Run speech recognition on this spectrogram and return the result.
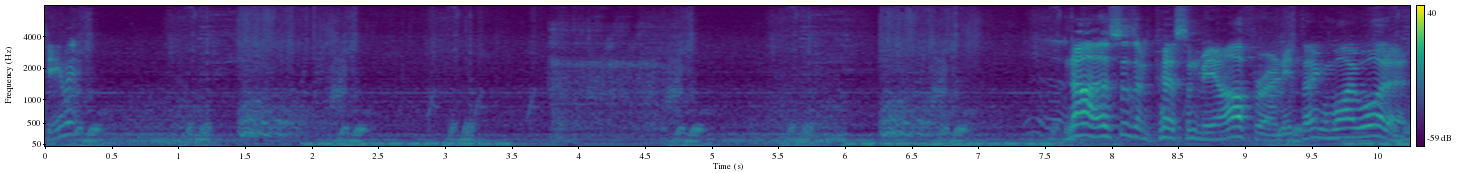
damn it. No, this isn't pissing me off or anything. Why would it?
